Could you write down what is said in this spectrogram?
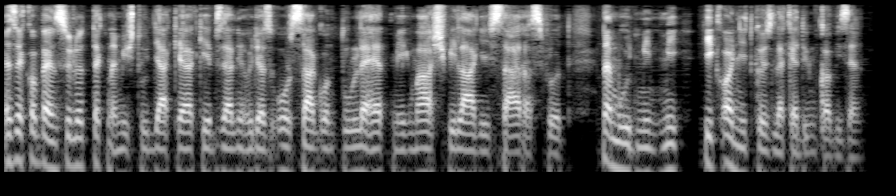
Ezek a benszülöttek nem is tudják elképzelni, hogy az országon túl lehet még más világ és szárazföld, nem úgy, mint mi, kik annyit közlekedünk a vizen.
